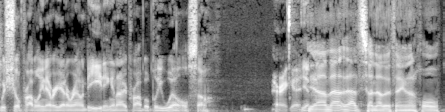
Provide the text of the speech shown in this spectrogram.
which she'll probably never get around to eating, and I probably will. So Very good. Yeah. Yeah, that that's another thing. That whole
